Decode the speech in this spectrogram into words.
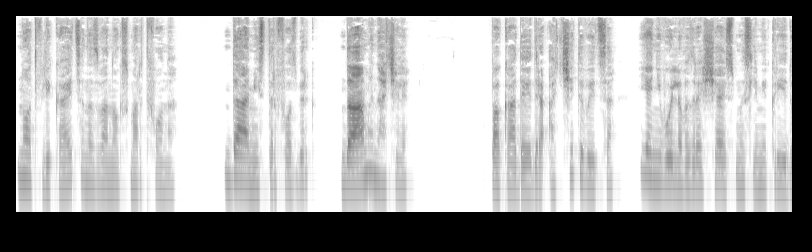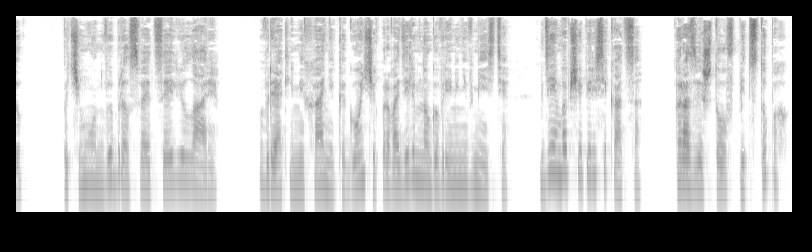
но отвлекается на звонок смартфона. «Да, мистер Фосберг. Да, мы начали». Пока Дейдра отчитывается, я невольно возвращаюсь мыслями к Риду. Почему он выбрал своей целью Ларри? Вряд ли механик и гонщик проводили много времени вместе. Где им вообще пересекаться? Разве что в пит-стопах.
